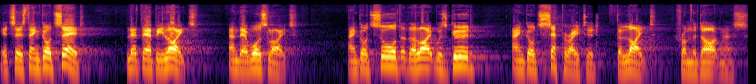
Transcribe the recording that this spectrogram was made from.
It says, Then God said, Let there be light, and there was light. And God saw that the light was good, and God separated the light from the darkness.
